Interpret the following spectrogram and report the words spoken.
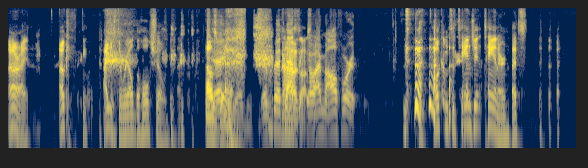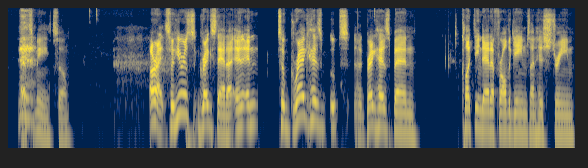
All right. Okay. I just derailed the whole show, didn't I? that was yeah, great. you did. It's fantastic. awesome. though. I'm all for it. Welcome to Tangent Tanner. That's that's me. So, all right. So here's Greg's data, and and so Greg has oops, uh, Greg has been collecting data for all the games on his stream.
